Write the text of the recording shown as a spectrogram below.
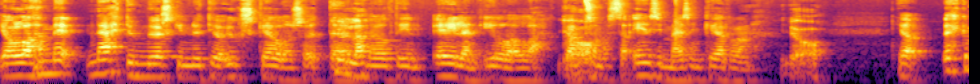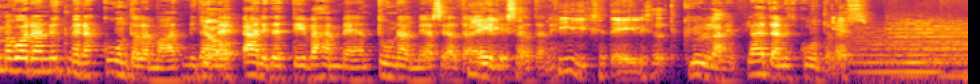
Ja ollaanhan me nähty myöskin nyt jo yksi kellonsoittaja. Kyllä. Me oltiin eilen illalla Joo. katsomassa ensimmäisen kerran joo. Ja ehkä me voidaan nyt mennä kuuntelemaan, että mitä Joo. me äänitettiin vähän meidän tunnelmia sieltä Fiilikset, eiliseltä. Niin fiilikset eiliseltä, kyllä, kyllä. niin lähdetään nyt kuuntelemaan. Yes.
